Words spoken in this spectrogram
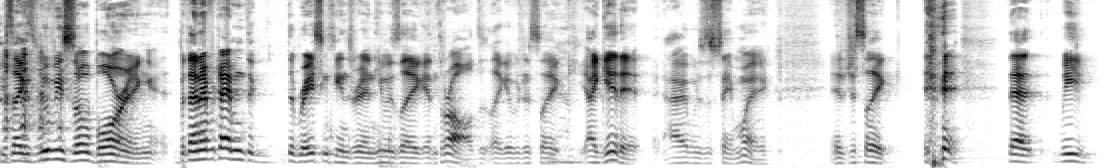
He's like, this movie's so boring. But then every time the, the racing scenes were in, he was like enthralled. Like, it was just like, I get it. I was the same way. It's just like. that we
